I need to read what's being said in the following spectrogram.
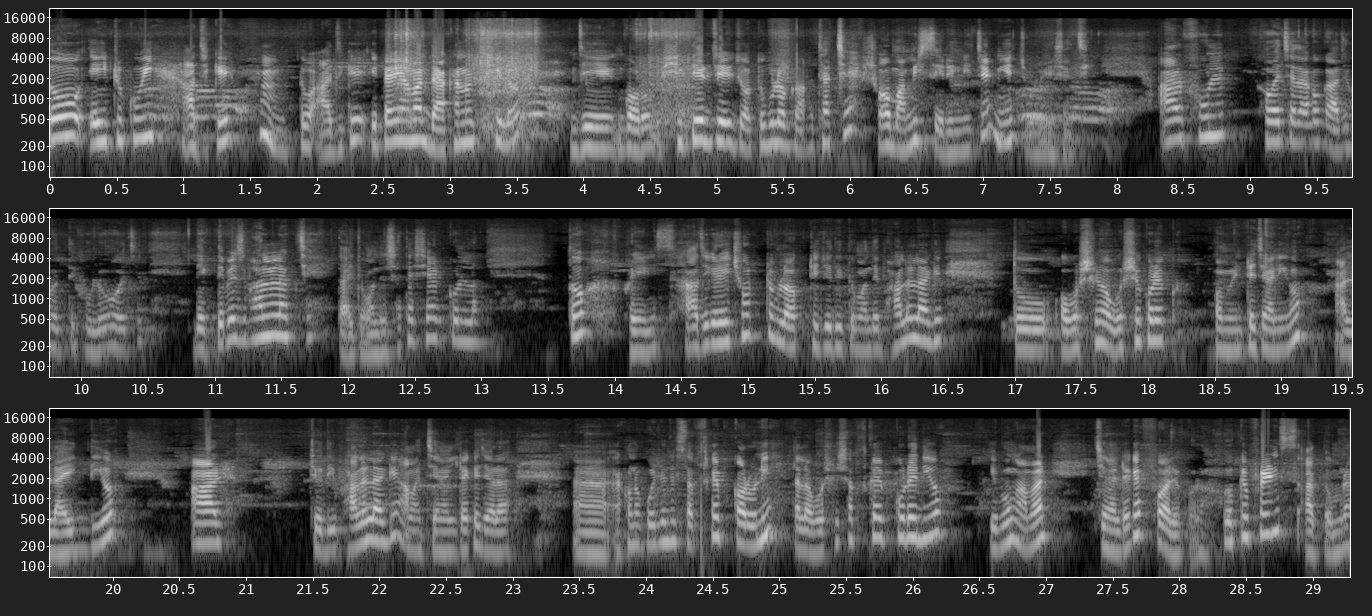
তো এইটুকুই আজকে। হুম, তো আজকে এটাই আমার দেখানোর ছিল যে গরম, শীতের যে যতগুলো গাছ আছে, সব আমি সেরে নিচে নিয়ে চলে এসেছি। আর ফুল হয়েছে, দেখো গাছ ভর্তি ফুলও হয়েছে। দেখতে বেশ ভালো লাগছে, তাই তোমাদের সাথে শেয়ার করলাম। তো ফ্রেন্ডস আজকের এই ছোট্ট ব্লগটি যদি তোমাদের ভালো লাগে, তো অবশ্যই অবশ্যই করে কমেন্টে জানিও আর লাইক দিও। আর যদি ভালো লাগে আমার চ্যানেলটাকে যারা এখনও পর্যন্ত সাবস্ক্রাইব করনি, তাহলে অবশ্যই সাবস্ক্রাইব করে দিও এবং আমার চ্যানেলটাকে ফলো করো। ওকে ফ্রেন্ডস আর তোমরা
